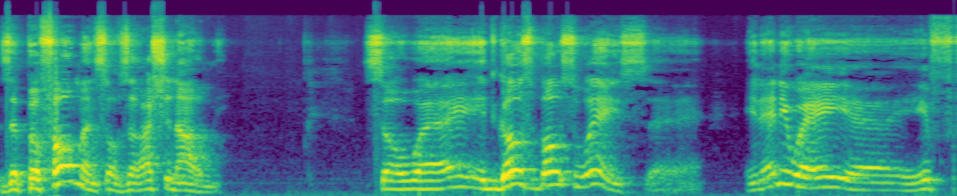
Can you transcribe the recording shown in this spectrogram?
the performance of the Russian army. So it goes both ways. in any way, if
